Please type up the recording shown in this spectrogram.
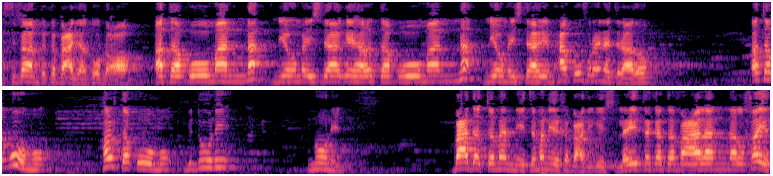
istifhaamka kabacdi hadduu dhaco ataquumanna niyowma istaagay hal taquumanna niyowma istaagay maxaa kuu furan inaad tidhaahdo ataquumu hal taquumu biduuni nuunin bacda tamani tamaniga ka bacdigiis laytaka tafcalanna alkhayr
